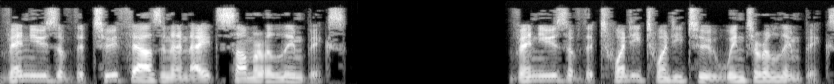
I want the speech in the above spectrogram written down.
Venues of the 2008 Summer Olympics Venues of the 2022 Winter Olympics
